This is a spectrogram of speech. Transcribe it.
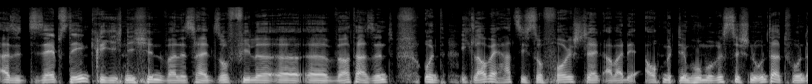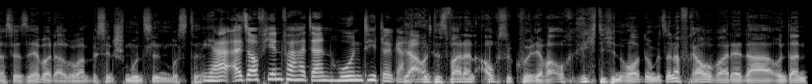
also selbst den kriege ich nicht hin, weil es halt so viele äh, äh, Wörter sind. Und ich glaube, er hat sich so vorgestellt, aber auch mit dem humoristischen Unterton, dass er selber darüber ein bisschen schmunzeln musste. Ja, also auf jeden Fall hat er einen hohen Titel gehabt. Ja, und das war dann auch so cool. Der war auch richtig in Ordnung. Mit seiner Frau war der da und dann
